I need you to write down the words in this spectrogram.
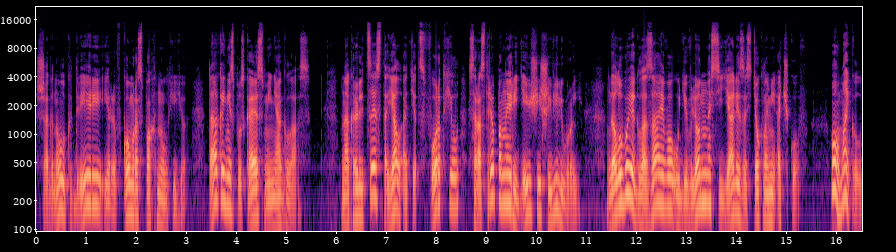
шагнул к двери и рывком распахнул ее, так и не спуская с меня глаз. На крыльце стоял отец Фортхилл с растрепанной редеющей шевелюрой. Голубые глаза его удивленно сияли за стеклами очков. «О, Майкл,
